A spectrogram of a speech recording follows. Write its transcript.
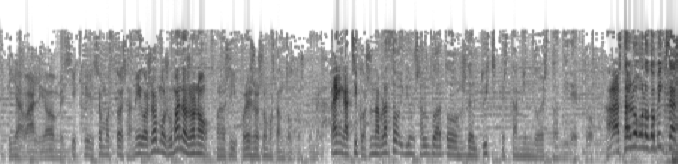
Y que ya vale, hombre, si es que somos todos amigos, ¿somos humanos o no? Bueno, sí, por eso somos tan tontos, pues verdad. Venga, chicos, un abrazo y un saludo a todos del Twitch que están viendo esto en directo. ¡Hasta luego, loco Pixas!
